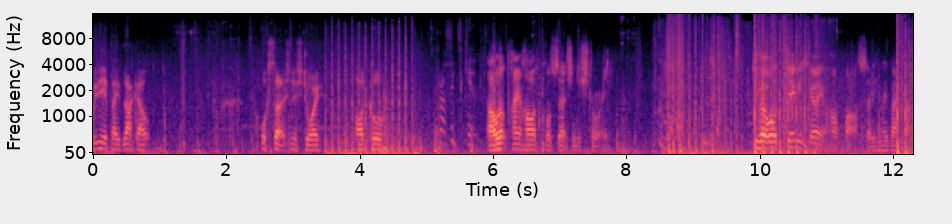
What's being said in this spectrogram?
We need to play Blackout. Or Search and Destroy. Hardcore. Profits kill. Oh, we're not playing hardcore search and destroy. Do you know what? Jamie's going at half past, so we can play back up.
